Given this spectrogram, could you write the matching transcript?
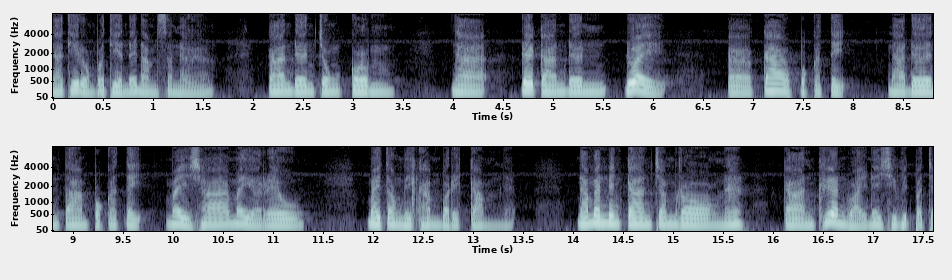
นะที่หลวงพ่อเทียนได้นำเสนอ การเดินจงกรมนะด้วยการเดินด้วยก้าวปกตินะเดินตามปกติ ไม่ช้าไม่เร็ว ไม่ต้องมีคำบริกรรมเนี่ยนะมันเป็นการจำลองนะการเคลื่อนไหวในชีวิตประจ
